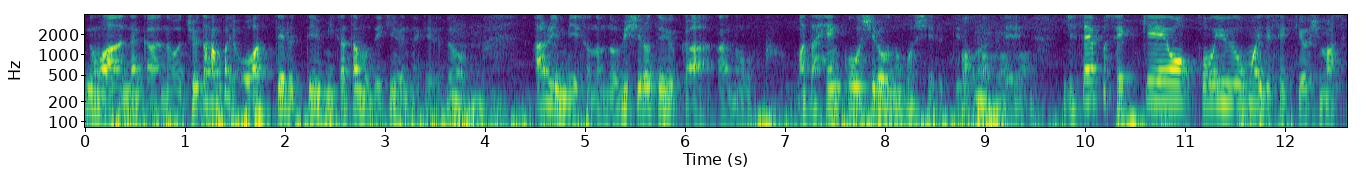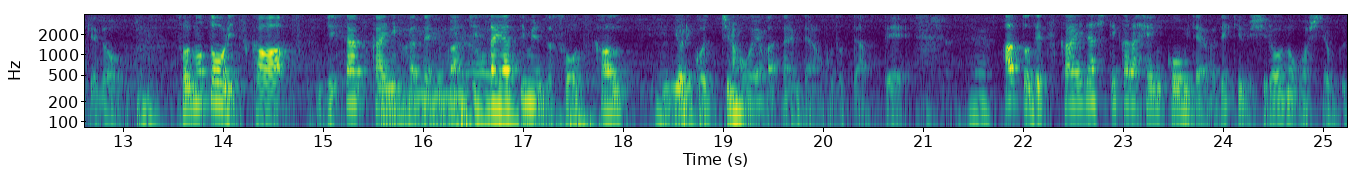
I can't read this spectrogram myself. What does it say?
のはなんかあの中途半端に終わってるっていう見方もできるんだけれど、ある意味その伸びしろというかあのまた変更しろを残してるっていうところがあって実際やっぱ設計をこういう思いで設計をしますけどその通り使わ実際は使いにくかったりとかうん。実際やってみるとそう使うよりこっちの方が良かったねみたいなことってあって。後で使い出してから変更みたいなのができる城を残しておくっ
